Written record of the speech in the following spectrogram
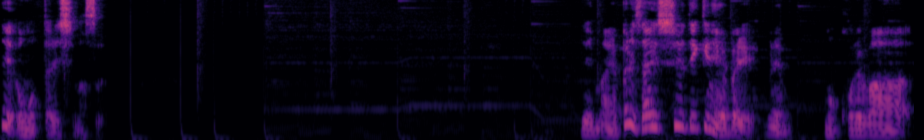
で、思ったりします。で、まあやっぱり最終的にはやっぱりね、もうこれは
